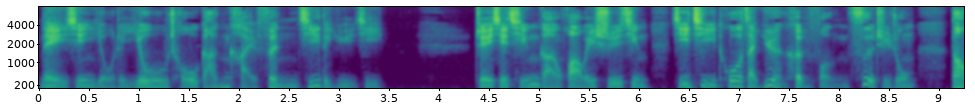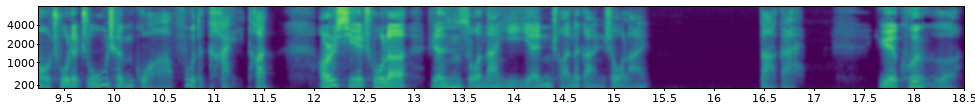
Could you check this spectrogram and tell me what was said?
内心有着忧愁、感慨、愤激的郁积，这些情感化为诗性，即寄托在怨恨、讽刺之中，道出了逐臣寡妇的慨叹，而写出了人所难以言传的感受来。大概，越困厄，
